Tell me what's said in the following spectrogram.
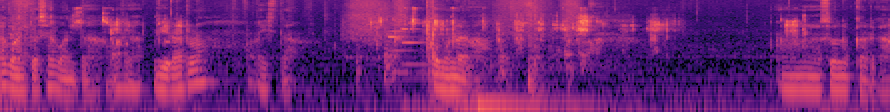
aguanta, se aguanta. Vamos a virarlo. Ahí está. Como nuevo. Mm, Eso lo carga.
